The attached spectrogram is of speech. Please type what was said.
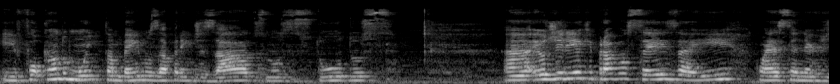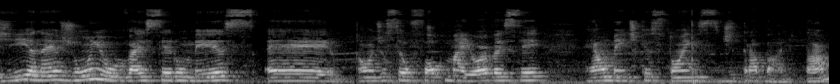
E focando muito também nos aprendizados, nos estudos, ah, eu diria que para vocês aí, com essa energia, né, junho vai ser um mês é, onde o seu foco maior vai ser realmente questões de trabalho, tá?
